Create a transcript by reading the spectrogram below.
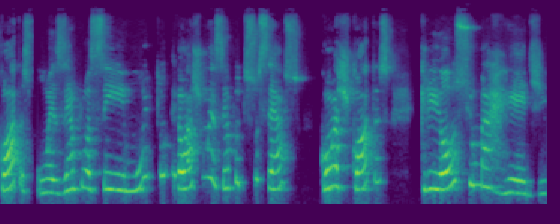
cotas, um exemplo assim, muito, eu acho um exemplo de sucesso. Com as cotas, criou-se uma rede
